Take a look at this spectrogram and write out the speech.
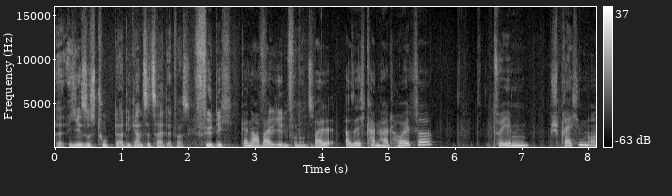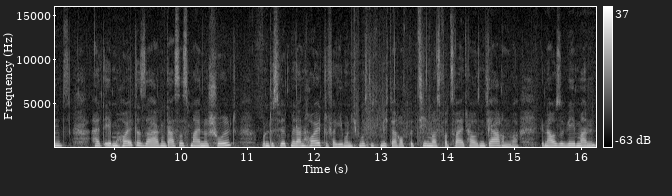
äh, Jesus tut da die ganze Zeit etwas für dich, genau, weil, für jeden von uns. Weil, also ich kann halt heute zu ihm sprechen und halt eben heute sagen, das ist meine Schuld und es wird mir dann heute vergeben und ich muss nicht mich darauf beziehen, was vor 2000 Jahren war. Genauso wie man,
